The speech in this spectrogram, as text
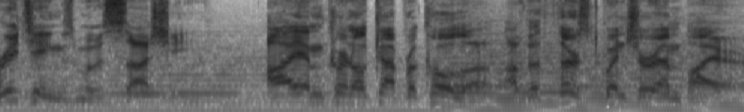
Greetings, Musashi. I am Colonel Capricola of the Thirst Quencher Empire.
